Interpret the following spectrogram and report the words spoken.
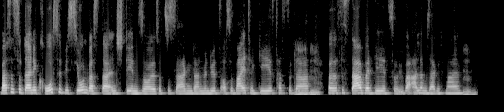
was ist so deine große Vision, was da entstehen soll, sozusagen dann, wenn du jetzt auch so weitergehst? Hast du da, mhm. was ist da bei dir jetzt so über allem, sage ich mal? Mhm.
